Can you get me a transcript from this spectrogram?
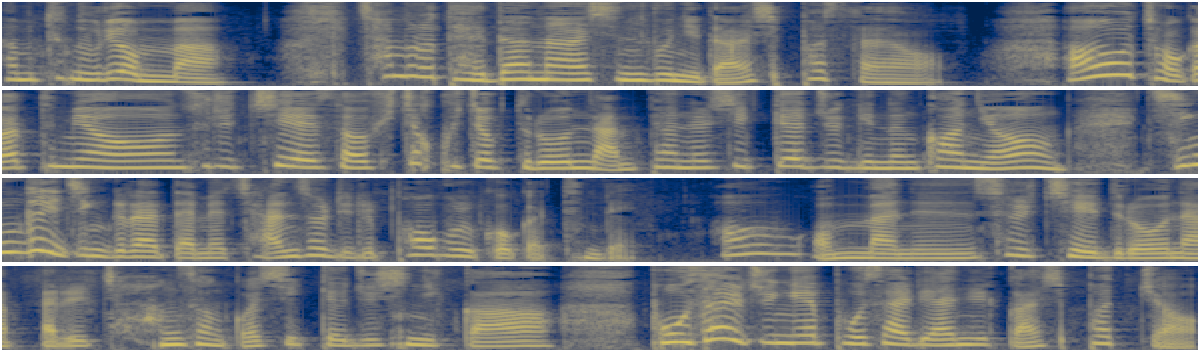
아무튼 우리 엄마 참으로 대단하신 분이다 싶었어요. 아우 저 같으면 술이 취해서 휘적휘적 들어온 남편을 씻겨주기는커녕 징글징글하다며 잔소리를 퍼부을 것 같은데 아우 엄마는 술 취해 들어온 아빠를 정성껏 씻겨주시니까 보살 중에 보살이 아닐까 싶었죠.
